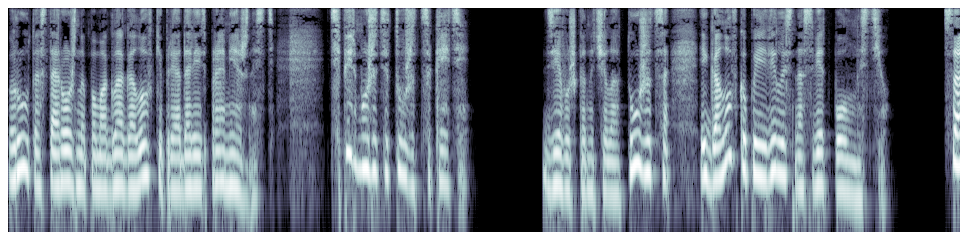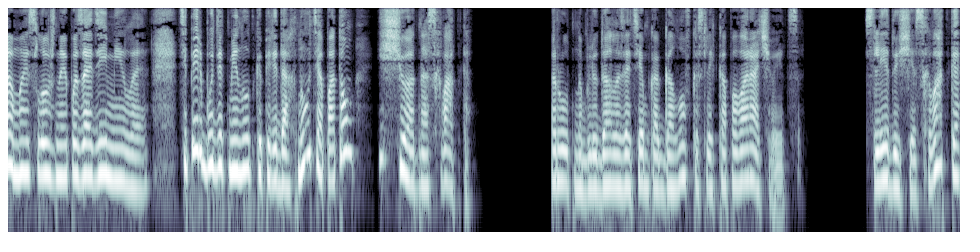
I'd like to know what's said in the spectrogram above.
Рут осторожно помогла головке преодолеть промежность. «Теперь можете тужиться, Кэти». Девушка начала тужиться, и головка появилась на свет полностью. «Самое сложное позади, милая. Теперь будет минутка передохнуть, а потом еще одна схватка». Рут наблюдала за тем, как головка слегка поворачивается. Следующая схватка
